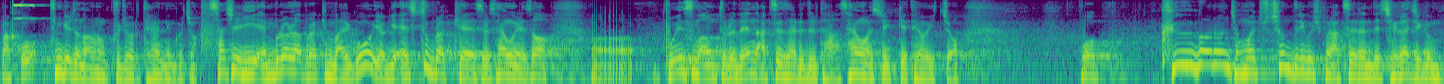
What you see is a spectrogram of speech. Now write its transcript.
맞고 튕겨져 나오는 구조로 되어 있는 거죠. 사실 이 엠브렐라 브라켓 말고 여기 S2 브라켓을 사용해서 어, 보인스 마운트로 된 악세사리들 다 사용할 수 있게 되어 있죠. 뭐 그거는 정말 추천드리고 싶은 악세사리인데 제가 지금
